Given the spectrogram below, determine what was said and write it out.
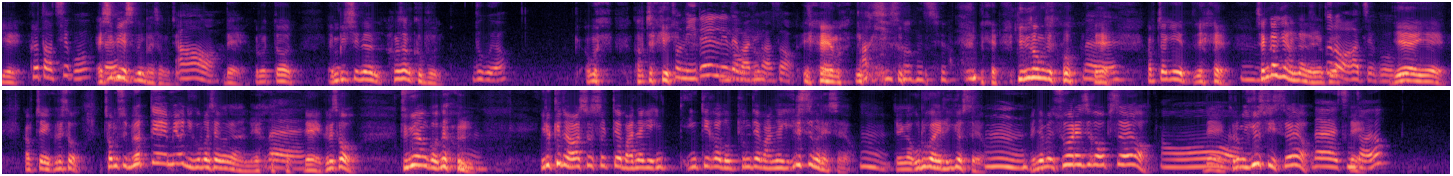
예 그렇다고 치고. 네. SBS는 배성재. 아 네 그리고 또 MBC는 항상 그분. 누구요? 갑자기 전 이데일리를 많이 봐서. 예아 김성주. 네, 김성주 네. 네. 갑자기 네, 음. 생각이 안 나네요. 그- 들어와가지고. 예, 예. 갑자기 그래서 점수 몇 대 몇 이거만 생각이 나네요. 네. 그래서 중요한 거는 음. 이렇게 나왔었을 때 만약에 인, 인기가 높은데 만약에 1승을 했어요. 음. 저희가 우루과이를 이겼어요. 음. 왜냐면 수아레즈가 없어요. 어. 네, 그럼 이길 수 있어요. 네, 진짜요?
